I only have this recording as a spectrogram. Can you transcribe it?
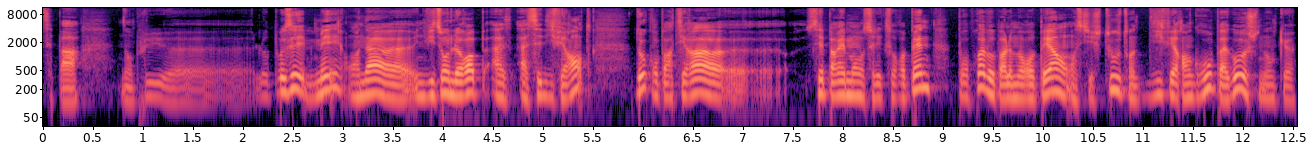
C'est pas non plus euh, l'opposé, mais on a euh, une vision de l'Europe assez différente. Donc on partira euh, séparément aux élections européennes. Pour preuve, au Parlement européen, on siège tous dans différents groupes à gauche, donc il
